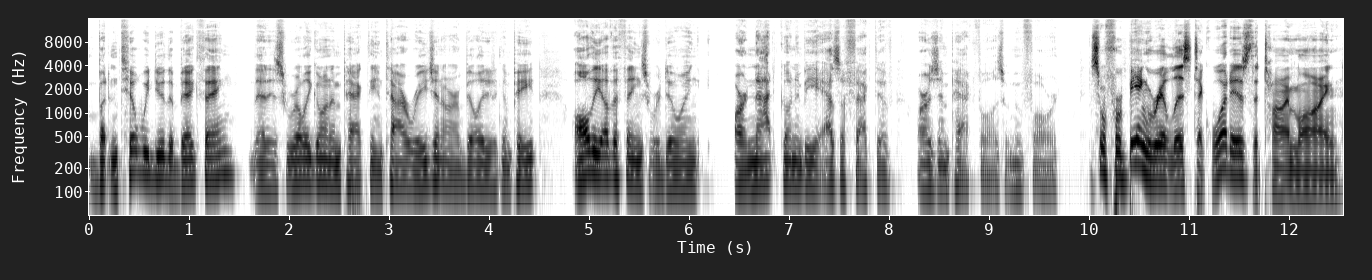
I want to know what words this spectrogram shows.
But until we do the big thing that is really going to impact the entire region, our ability to compete, all the other things we're doing are not going to be as effective or as impactful as we move forward. So, for being realistic, what is the timeline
